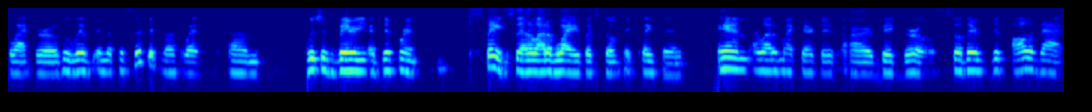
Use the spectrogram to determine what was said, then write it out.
black girl who lives in the Pacific Northwest, um, which is very a different space that a lot of YA books don't take place in. And a lot of my characters are big girls. So there's just all of that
